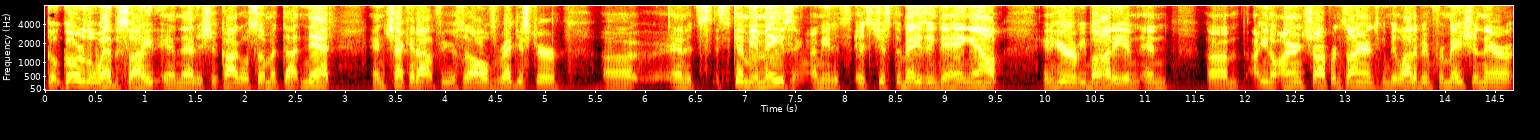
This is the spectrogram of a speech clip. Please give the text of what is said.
go, go to the website, and that is chicagosummit.net, and check it out for yourselves. Register, uh, and it's it's going to be amazing. I mean, it's it's just amazing to hang out and hear everybody, and and um, you know, iron sharpens iron. Going to be a lot of information there.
